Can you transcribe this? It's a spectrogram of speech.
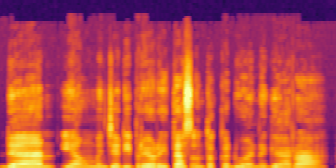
dan yang menjadi prioritas untuk kedua negara.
